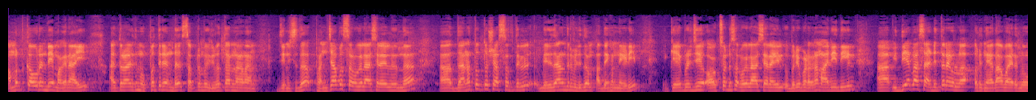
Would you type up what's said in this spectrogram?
അമൃത് കൗറിന്റെയും മകനായി ആയിരത്തി തൊള്ളായിരത്തി മുപ്പത്തിരണ്ട് സെപ്റ്റംബർ ഇരുപത്തിയാറിനാണ് ജനിച്ചത്. പഞ്ചാബ് സർവകലാശാലയിൽ നിന്ന് ധനതത്വശാസ്ത്രത്തിൽ ബിരുദാനന്തര ബിരുദം അദ്ദേഹം നേടി. കേംബ്രിഡ്ജ് ഓക്സ്ഫോർഡ് സർവകലാശാലയിൽ ഉപരിപഠനം. ആ രീതിയിൽ വിദ്യാഭ്യാസ അടിത്തറയുള്ള ഒരു നേതാവായിരുന്നു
